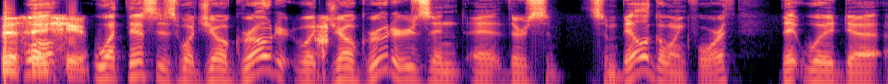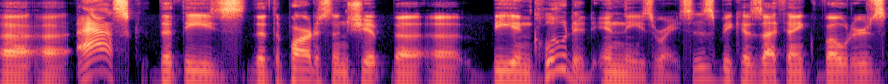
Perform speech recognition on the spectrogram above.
this well, issue. What this is what Joe Gruder, what Joe Gruters, and uh, there's some, some bill going forth that would uh, uh, uh, ask that these that the partisanship uh, uh, be included in these races because I think voters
